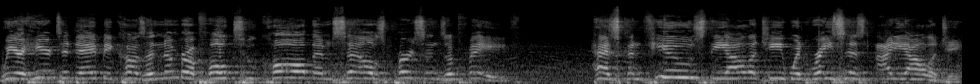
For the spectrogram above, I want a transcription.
we are here today because a number of folks who call themselves persons of faith has confused theology with racist ideology.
